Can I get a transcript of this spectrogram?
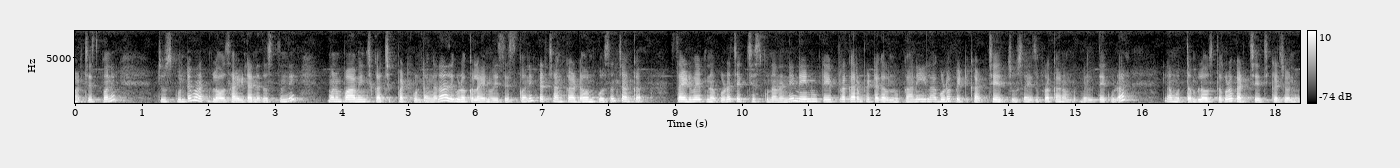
మార్చేసుకొని చూసుకుంటే మనకు బ్లౌజ్ హైట్ అనేది వస్తుంది. మనం పావించి ఖర్చుకు పట్టుకుంటాం కదా అది కూడా ఒక లైన్ వేసేసుకొని ఇక్కడ చంక డౌన్ కోసం చంక సైడ్ వైపున కూడా చెక్ చేసుకున్నానండి. నేను టేప్ ప్రకారం పెట్టగలను కానీ ఇలా కూడా పెట్టి కట్ చేయొచ్చు. సైజు ప్రకారం వెళ్తే కూడా ఇలా మొత్తం బ్లౌజ్తో కూడా కట్ చేయొచ్చు. ఇక్కడ చూడండి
